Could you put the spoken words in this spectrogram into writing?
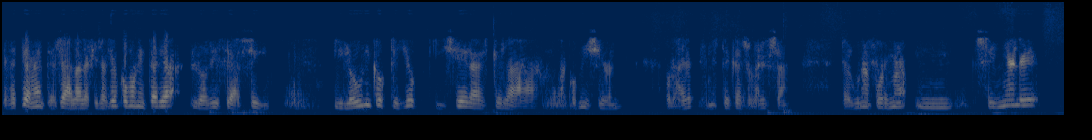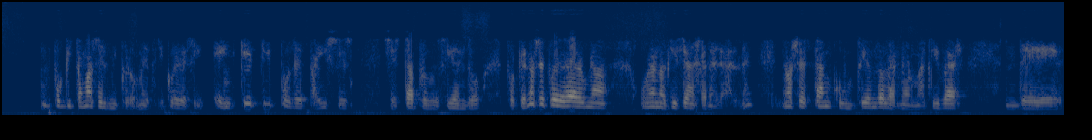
Efectivamente, o sea, la legislación comunitaria lo dice así. Y lo único que yo quisiera es que la, la comisión en este caso la EFSA, de alguna forma mm, señale un poquito más el micrométrico, es decir, en qué tipo de países se está produciendo, porque no se puede dar una, una noticia en general, ¿eh? no se están cumpliendo las normativas de,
